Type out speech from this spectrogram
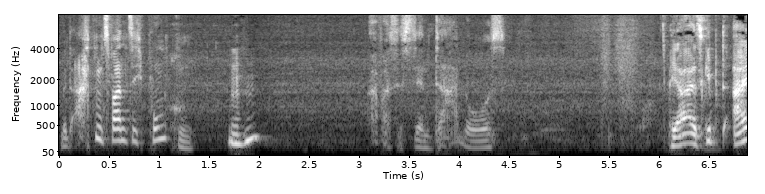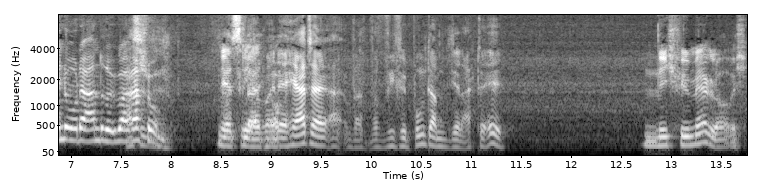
Mit 28 Punkten. Mhm. Aber ah, was ist denn da los? Ja, es gibt eine oder andere Überraschung. Du, Jetzt gleich. Bei der Hertha, äh, wie viele Punkte haben die denn aktuell? Nicht viel mehr, glaube ich.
